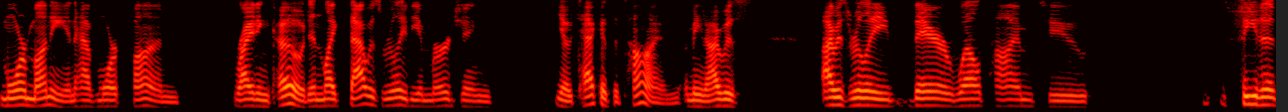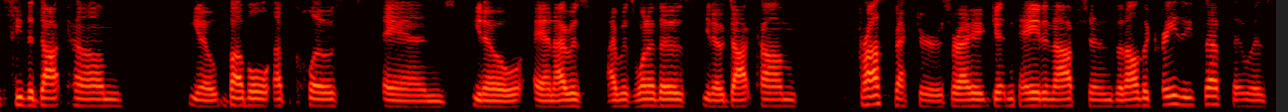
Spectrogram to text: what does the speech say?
more money and have more fun writing code. And like, that was really the emerging, you know, tech at the time. I mean, I was, I was really there, well timed to see the see the dot com you know bubble up close and you know and i was i was one of those you know dot com prospectors right? Getting paid in options and all the crazy stuff that was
